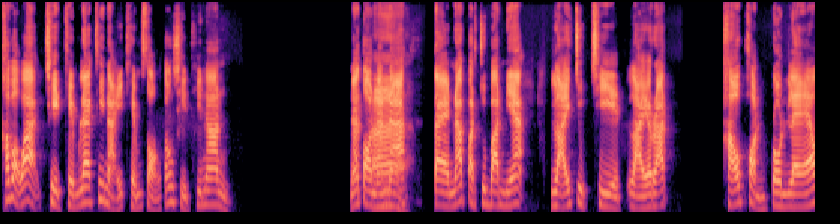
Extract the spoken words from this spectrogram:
เขาบอกว่าฉีดเข็มแรกที่ไหน เข็มสองต้องฉีดที่นั่น นะ ตอนนั้นนะแต่ณปัจจุบันเนี้ย หลายจุดฉีด หลายรัฐเขาผ่อนปลนแล้ว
